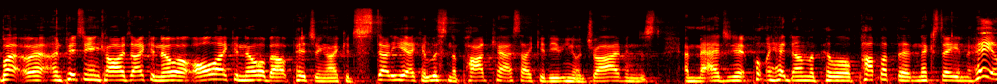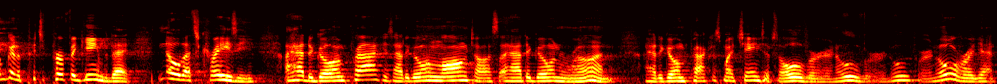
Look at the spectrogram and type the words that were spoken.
But uh, in pitching in college, I could know all I could know about pitching. I could study, I could listen to podcasts, I could you know drive and just imagine it, put my head down on the pillow, pop up the next day, and hey, I'm going to pitch a perfect game today. No, that's crazy. I had to go and practice. I had to go and long toss. I had to go and run. I had to go and practice my changeups over and over and over and over again.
